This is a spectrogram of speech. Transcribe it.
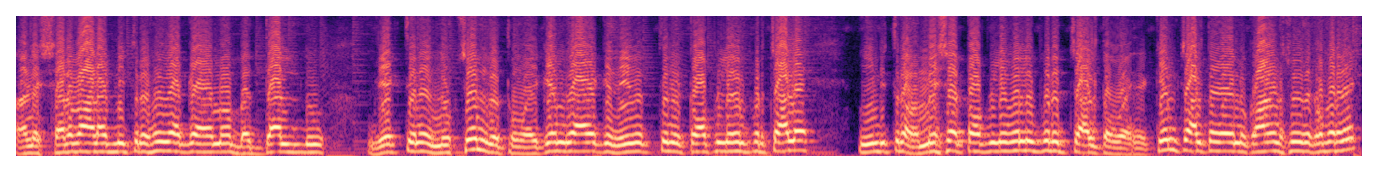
અને સરવાળા મિત્રો શું કે એમાં બધા વ્યક્તિને નુકસાન થતું હોય. કેમ કે જે વ્યક્તિને ટોપ લેવલ પર ચાલે એ મિત્રો હંમેશા ટોપ લેવલ ઉપર જ ચાલતો હોય છે. કેમ ચાલતો હોય એનું કારણ શું છે ખબર છે?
